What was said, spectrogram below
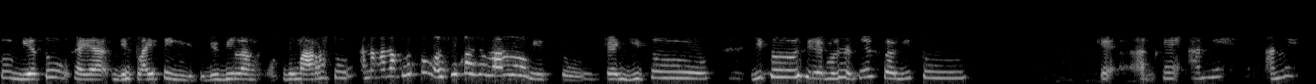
tuh dia tuh kayak gaslighting gitu. Dia bilang waktu marah tuh anak-anak lu tuh nggak suka sama lo gitu. Kayak gitu gitu sih melihatnya suka gitu kayak kayak aneh aneh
